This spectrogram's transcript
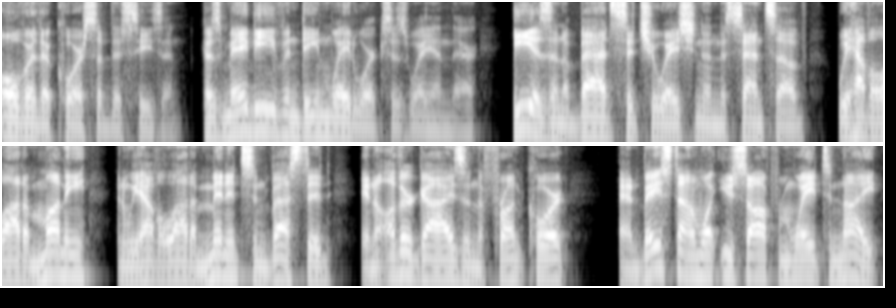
over the course of the season. Because maybe even Dean Wade works his way in there. He is in a bad situation in the sense of we have a lot of money and we have a lot of minutes invested in other guys in the front court. And based on what you saw from Wade tonight,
